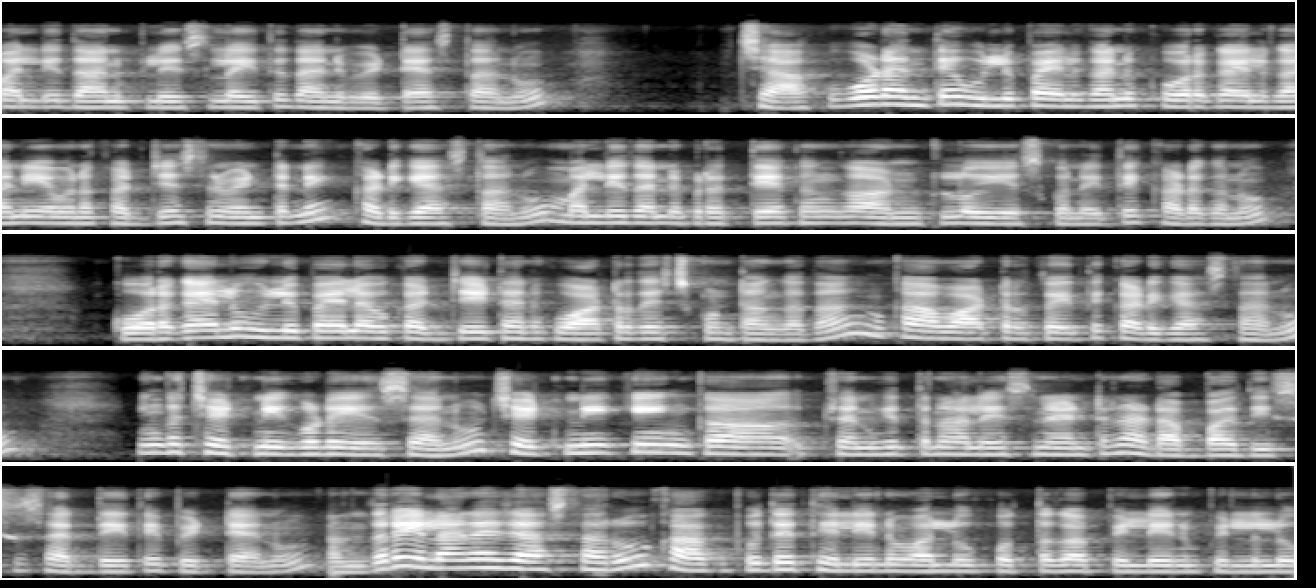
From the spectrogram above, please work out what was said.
మళ్ళీ దాని ప్లేస్లో అయితే దాన్ని పెట్టేస్తాను. చాకు కూడా అంతే ఉల్లిపాయలు కానీ కూరగాయలు కానీ ఏమైనా కట్ చేసిన వెంటనే కడిగేస్తాను. మళ్ళీ దాన్ని ప్రత్యేకంగా అంట్లో వేసుకొని అయితే కడగను. కూరగాయలు ఉల్లిపాయలు అవి కట్ చేయడానికి వాటర్ తెచ్చుకుంటాం కదా ఇంకా ఆ వాటర్తో అయితే కడిగేస్తాను. ఇంకా చట్నీ కూడా వేసాను. చట్నీకి ఇంకా శనగిత్తనాలు వేసిన వెంటనే ఆ డబ్బా తీసి సర్ది అయితే పెట్టాను. అందరూ ఇలానే చేస్తారు. కాకపోతే తెలియని వాళ్ళు కొత్తగా పెళ్ళైన పిల్లలు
